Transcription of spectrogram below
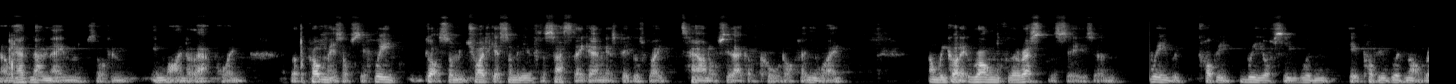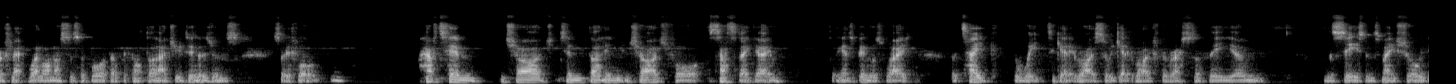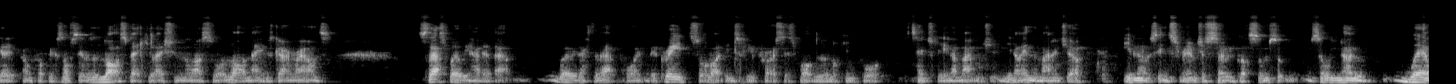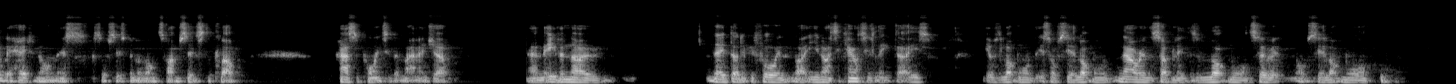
Uh, we had no name sort of in, in mind at that point. But the problem is obviously if we got some tried to get somebody in for the Saturday game against Biggleswade Town, obviously that got called off anyway. And we got it wrong for the rest of the season. We would probably we obviously wouldn't it probably would not reflect well on us as a board that we've not done our due diligence. So if we'll have Tim in charge, Tim Duddin in charge for the Saturday game against Biggleswade, but take the week to get it right so we get it right for the rest of the um, the season to make sure we get it done properly. Because obviously there was a lot of speculation and I saw a lot of names going around. So that's where we had it at where we left at that point. We agreed sort of like the interview process, what we were looking for potentially in a manager, you know, in the manager, even though it's interim, just so we've got some sort of, so we know where we're heading on this. Because obviously it's been a long time since the club has appointed a manager. And even though they've done it before in like United Counties League days, it was a lot more. It's obviously a lot more. Now we're in the Southern League. There's a lot more to it. Obviously, a lot more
